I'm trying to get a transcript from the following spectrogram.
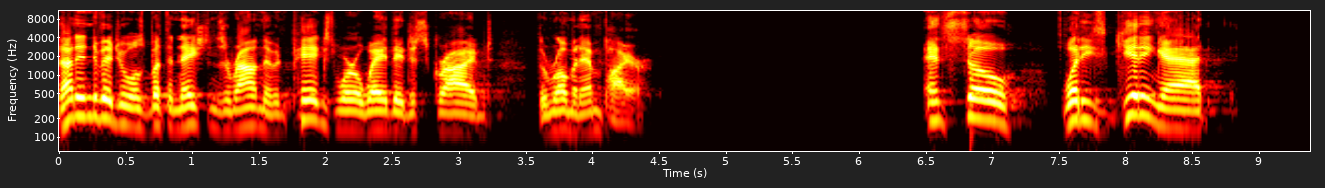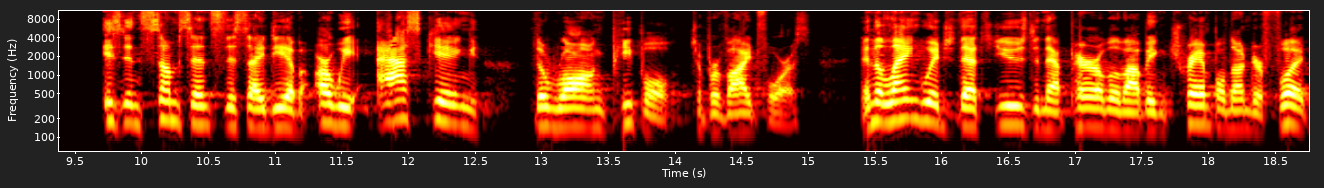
Not individuals, but the nations around them. And pigs were a way they described the Roman Empire. And so, what he's getting at is, in some sense, this idea of are we asking the wrong people to provide for us? And the language that's used in that parable about being trampled underfoot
